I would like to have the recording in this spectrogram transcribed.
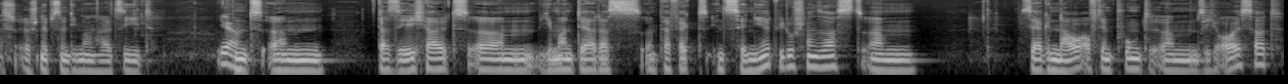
Schnipseln, die man halt sieht. Ja. Und ähm, da sehe ich halt ähm, jemand, der das äh, perfekt inszeniert, wie du schon sagst, ähm, sehr genau auf den Punkt ähm, sich äußert,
